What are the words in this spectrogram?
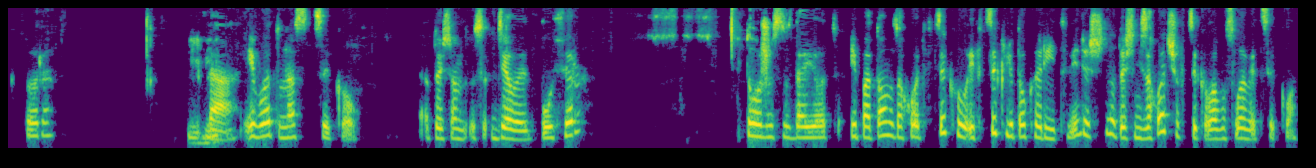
которая... Mm-hmm. Да, и вот у нас цикл. То есть он делает буфер, тоже создает, и потом заходит в цикл, и в цикле только read, видишь? Ну, то есть не заходит еще в цикл, а в условия цикла.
